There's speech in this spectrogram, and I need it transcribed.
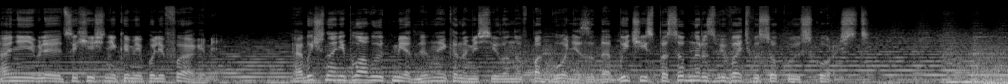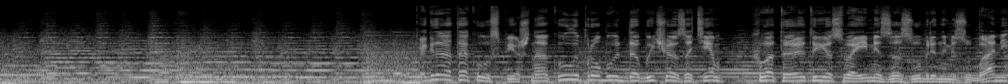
Они являются хищниками-полифагами – Обычно они плавают медленно, экономя силы, но в погоне за добычей способны развивать высокую скорость. Когда атака успешна, акулы пробуют добычу, а затем хватают ее своими зазубренными зубами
